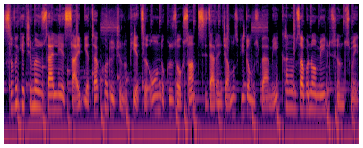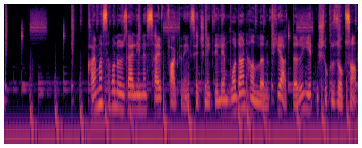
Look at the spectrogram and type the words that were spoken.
Sıvı geçirme özelliğe sahip yatak koruyucunun fiyatı 19.90. Sizlerden ricamız videomuzu beğenmeyi, kanalımıza abone olmayı lütfen unutmayın. Kayma saban özelliğine sahip farklı renk seçenekleriyle modern halıların fiyatları 79.90.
